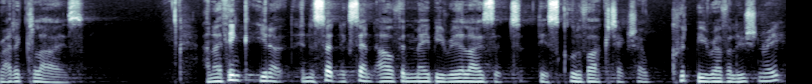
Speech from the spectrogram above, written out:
radicalize. And I think, you know, in a certain extent, Alvin maybe realized that the School of Architecture could be revolutionary.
